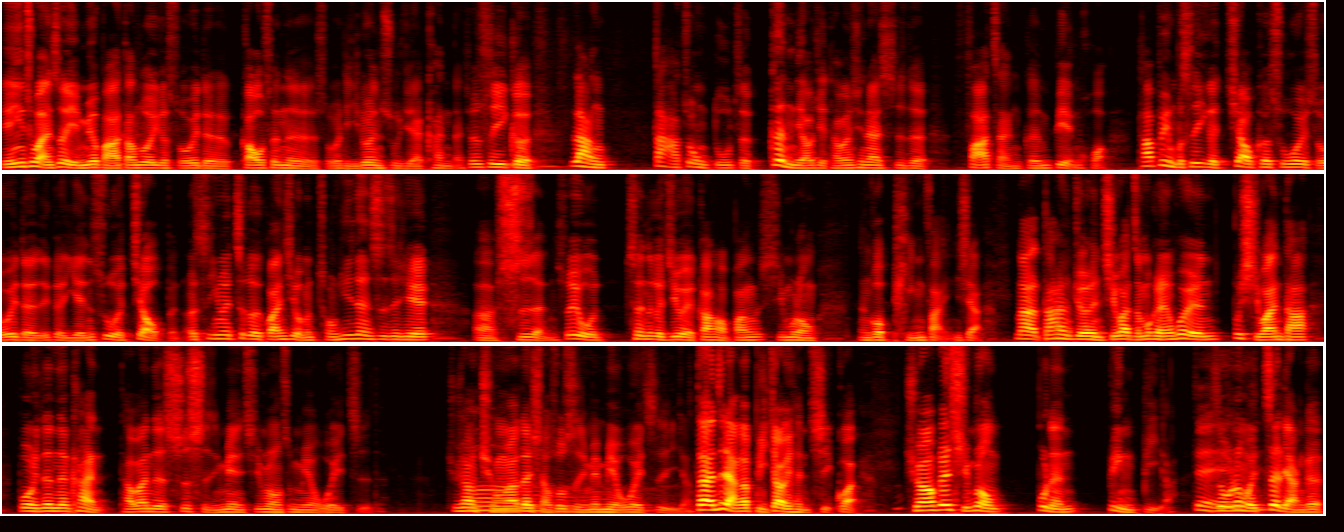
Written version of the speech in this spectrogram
联经出版社也没有把它当做一个所谓的高深的所谓理论书籍来看待，就是一个让大众读者更了解台湾现代诗的。发展跟变化，它并不是一个教科书会所谓的一个严肃的教本，而是因为这个关系，我们重新认识这些呃诗人。所以我趁这个机会，刚好帮席慕蓉能够平反一下。那当然觉得很奇怪，怎么可能会有人不喜欢他？不过你认真看台湾的诗史里面，席慕蓉是没有位置的，就像琼瑶在小说史里面没有位置一样。当然这两个比较也很奇怪，琼瑶跟席慕蓉不能并比啊。对，所以我认为这两个，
